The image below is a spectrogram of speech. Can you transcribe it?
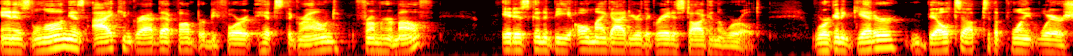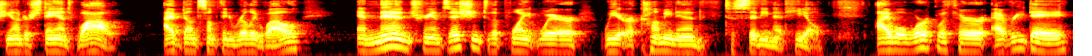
And as long as I can grab that bumper before it hits the ground from her mouth, it is going to be, oh my God, you're the greatest dog in the world. We're going to get her built up to the point where she understands, wow, I've done something really well and then transition to the point where we are coming in to sitting at heel. I will work with her every day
